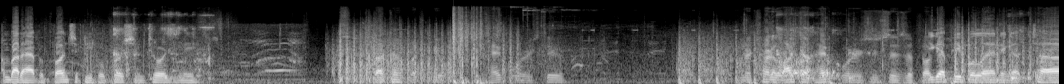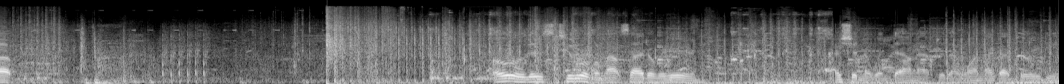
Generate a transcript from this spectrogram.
I'm about to have a bunch of people pushing towards me. About to have a bunch of people pushing headquarters too. I'm gonna try to lock down headquarters just as a fucking. You got people landing up top. Oh, there's two of them outside over here. I shouldn't have went down after that one. I got greedy.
